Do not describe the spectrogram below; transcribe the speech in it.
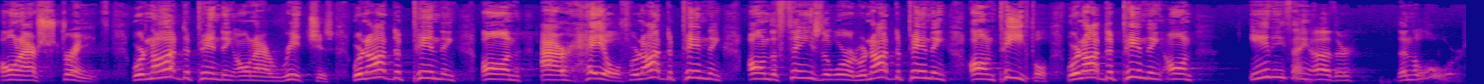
on our strength. We're not depending on our riches. We're not depending on our health. We're not depending on the things of the world. We're not depending on people. We're not depending on anything other than the Lord.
